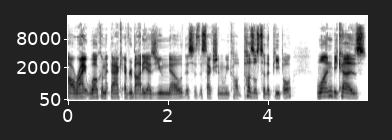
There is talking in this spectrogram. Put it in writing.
All right, welcome back, everybody. As you know, this is the section we called Puzzles to the People. One, because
